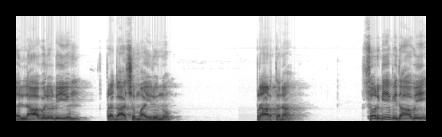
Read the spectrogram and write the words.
എല്ലാവരുടെയും പ്രകാശമായിരുന്നു. പ്രാർത്ഥന. സ്വർഗീയ പിതാവേ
